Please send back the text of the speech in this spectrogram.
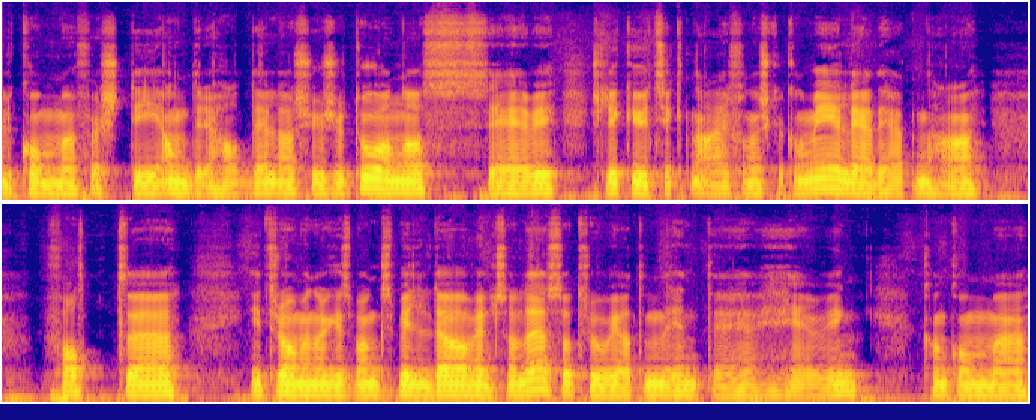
vil komme først i andre halvdel av 2022. Og nå ser vi slik utsiktene er for norsk økonomi. Ledigheten har falt uh, i tråd med Norges Banks bilde, og vel som det, så tror vi at en renteheving kan komme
